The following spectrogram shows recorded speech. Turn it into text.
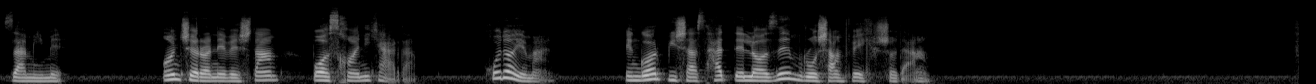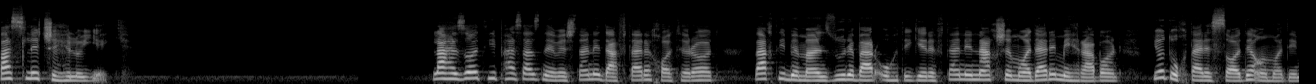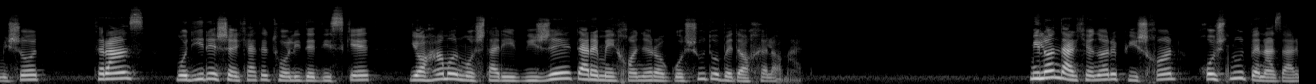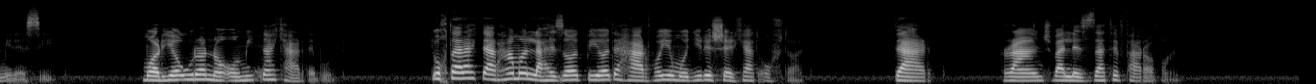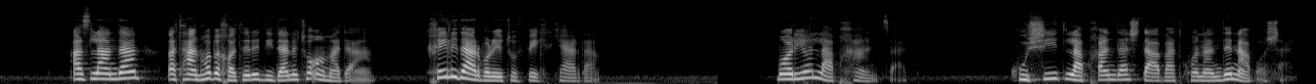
زمیمه آنچه را نوشتم بازخانی کردم. خدای من انگار بیش از حد لازم روشن فکر شده ام. فصل چهل و یک لحظاتی پس از نوشتن دفتر خاطرات وقتی به منظور بر عهده گرفتن نقش مادر مهربان یا دختر ساده آماده می‌شد، ترنس مدیر شرکت تولید دیسکت یا همان مشتری ویژه در میخانه را گشود و به داخل آمد. میلان در کنار پیشخان خوشنود به نظر می رسید. ماریا او را ناامید نکرده بود. دخترک در همان لحظات به یاد حرفهای مدیر شرکت افتاد. درد، رنج و لذت فراوان. از لندن و تنها به خاطر دیدن تو آمده ام. خیلی درباره تو فکر کردم. ماریا لبخند زد. کوشید لبخندش دعوت کننده نباشد.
